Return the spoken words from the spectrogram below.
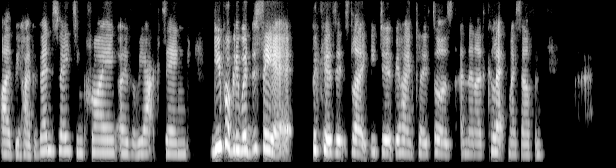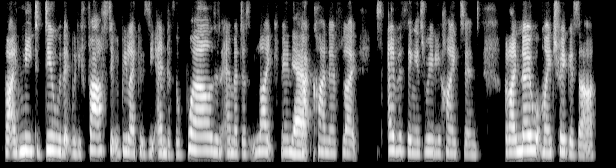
I'd be hyperventilating crying overreacting. You probably wouldn't see it because it's like you do it behind closed doors and then i'd collect myself and but I'd need to deal with it really fast. It would be like it was the end of the world and Emma doesn't like me. And yeah. that kind of like everything is really heightened. But I know what my triggers are.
